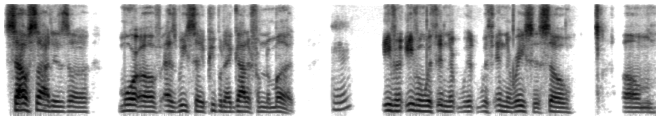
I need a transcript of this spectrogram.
South Side is uh more of, as we say, people that got it from the mud. Mm-hmm. Even even within the with, within the races. So, um,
